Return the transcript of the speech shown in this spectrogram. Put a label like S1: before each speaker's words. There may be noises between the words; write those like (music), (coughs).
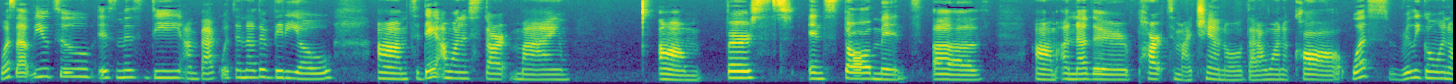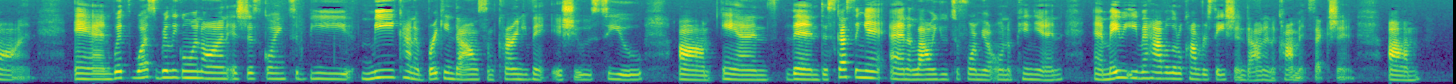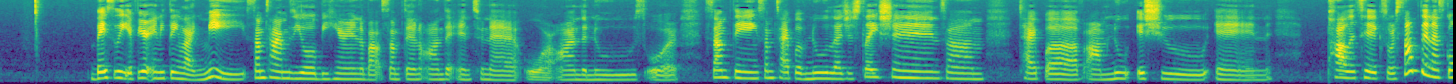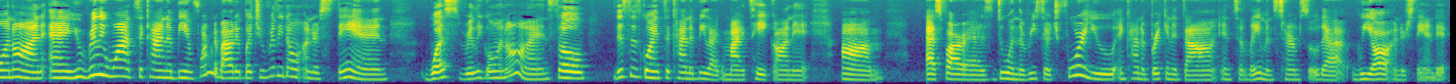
S1: What's up, YouTube? It's Miss D. I'm back with another video. Um, today I want to start my um first installment of um another part to my channel that I want to call "What's Really Going On." And with what's really going on, it's just going to be me kind of breaking down some current event issues to you um, and then discussing it and allowing you to form your own opinion and maybe even have a little conversation down in the comment section. Um, basically, if you're anything like me, sometimes you'll be hearing about something on the internet or on the news or something, some type of new legislation, some type of um, new issue in politics or something that's going on and you really want to kind of be informed about it but you really don't understand what's really going on. So this is going to kind of be like my take on it um as far as doing the research for you and kind of breaking it down into layman's terms so that we all understand it.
